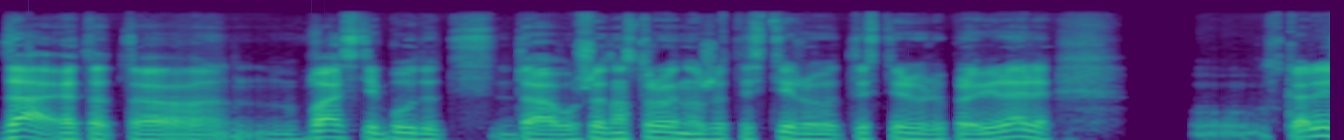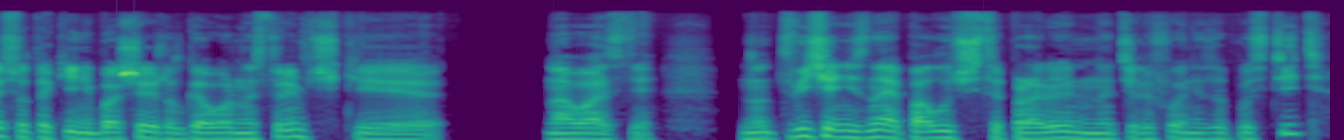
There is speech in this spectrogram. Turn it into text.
да, этот э, власти будут, да, уже настроено, уже тестировали, тестировали, проверяли. Скорее всего, такие небольшие разговорные стримчики на ВАЗде. Но Twitch, я не знаю, получится параллельно на телефоне запустить.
